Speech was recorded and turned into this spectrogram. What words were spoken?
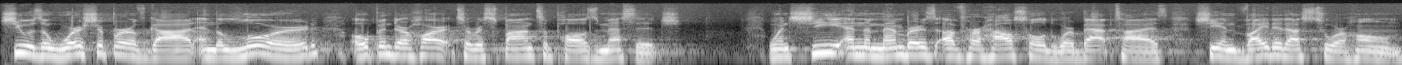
She was a worshiper of God, and the Lord opened her heart to respond to Paul's message. When she and the members of her household were baptized, she invited us to her home.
